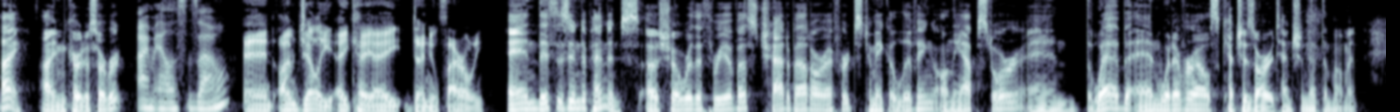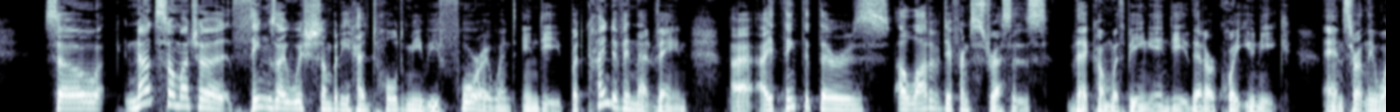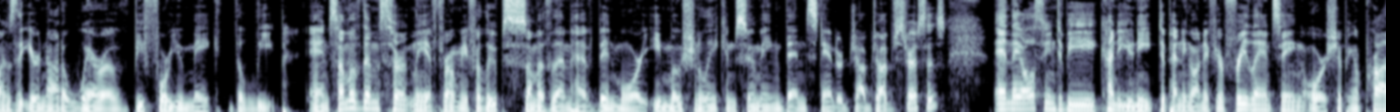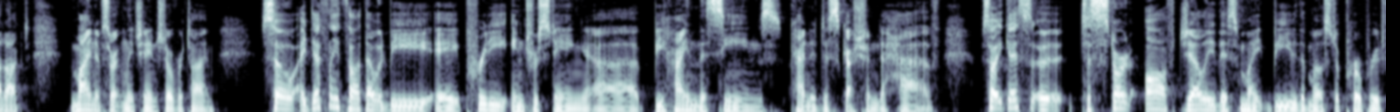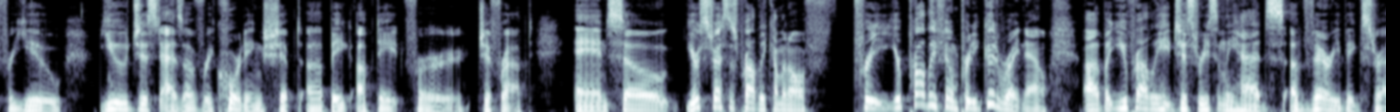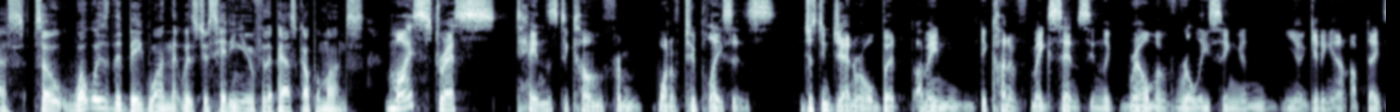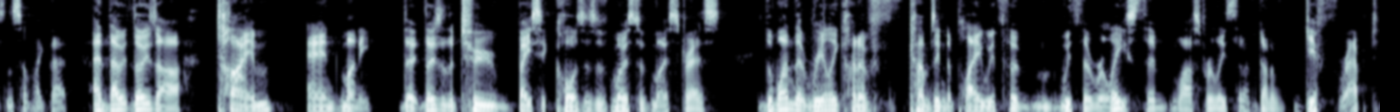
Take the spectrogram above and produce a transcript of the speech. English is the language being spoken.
Hi, I'm Curtis Herbert, I'm Alice Zhao. And I'm Jelly, aka Daniel Farrelly. and this is Independence, a show where the three of us chat about our efforts to make a living on the App Store and the web and whatever else catches our attention at the moment. So, not so much uh, things I wish somebody had told me before I went indie, but kind of in that vein. I, I think that there's a lot of different stresses that come with being indie that are quite unique and certainly ones that you're not aware of before you make the leap. And some of them certainly have thrown me for loops. Some of them have been more emotionally consuming than standard job job stresses. And they all seem to be kind of unique depending on if you're freelancing or shipping a product. Mine have certainly changed over time. So I definitely thought that would be a pretty interesting uh, behind the scenes kind of discussion to have. So I guess uh, to start off, Jelly, this might be the most appropriate for you. You just, as of recording, shipped a big update for GIFwrapped, and so your stress is probably coming off. Pretty, you're probably feeling pretty good right now, uh, but you probably just recently had a very big stress. So, what was the big one that was just hitting you for the past couple months? My stress tends to come from one of two places, just in general, but I mean, it kind of makes sense in the realm of releasing and, you know, getting out updates and stuff like that. And th- those are time and money. Th- those are the two basic causes of most of my stress. The one that really kind of comes into play with the with the release, the last release that I've done of GIF wrapped,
